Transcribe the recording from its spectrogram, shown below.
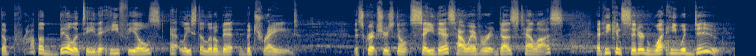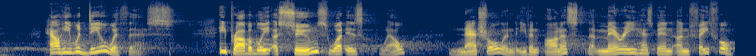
the probability that he feels at least a little bit betrayed. The scriptures don't say this, however, it does tell us that he considered what he would do, how he would deal with this. He probably assumes what is, well, natural and even honest that Mary has been unfaithful.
